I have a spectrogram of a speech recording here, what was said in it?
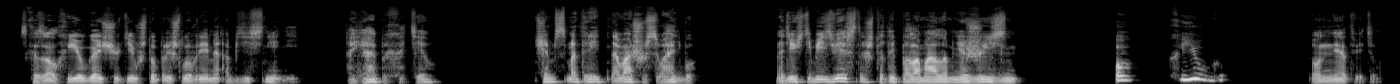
— сказал Хьюго, ощутив, что пришло время объяснений. — А я бы хотел. Чем смотреть на вашу свадьбу? Надеюсь, тебе известно, что ты поломала мне жизнь. — Хьюго! Он не ответил.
